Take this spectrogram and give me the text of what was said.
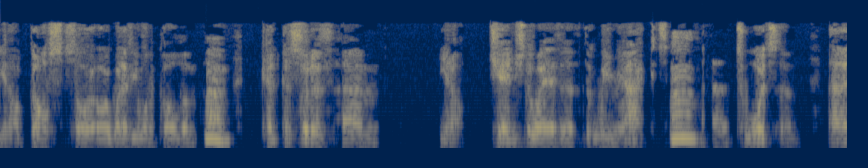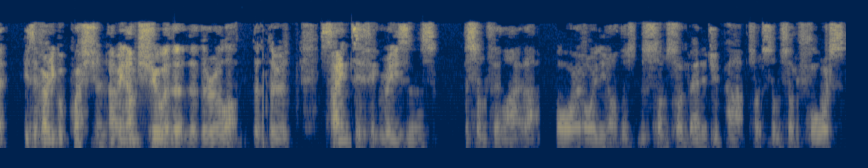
you know ghosts or, or whatever you want to call them um, can can sort of um, you know change the way that, that we react Mm. uh, towards them uh, is a very good question. I mean, I'm sure that, that there are a lot that there are scientific reasons for something like that, or or you know, there's there's some sort of energy perhaps or some sort of force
